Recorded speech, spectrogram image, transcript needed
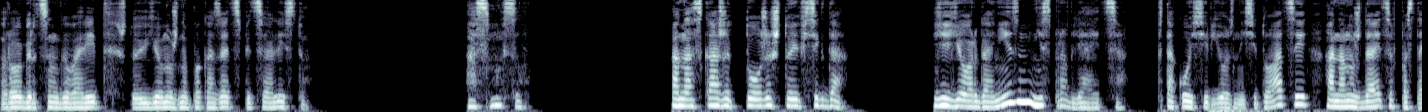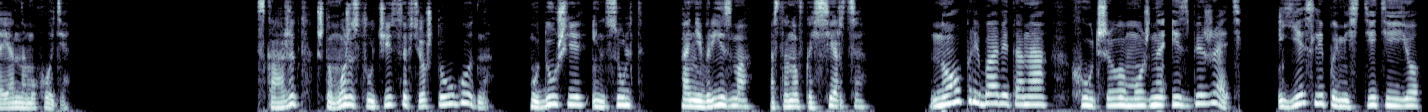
Робертсон говорит, что ее нужно показать специалисту. А смысл? Она скажет то же, что и всегда — ее организм не справляется. В такой серьезной ситуации она нуждается в постоянном уходе. Скажет, что может случиться все, что угодно. Удушье, инсульт, аневризма, остановка сердца. Но, прибавит она, худшего можно избежать, если поместить ее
